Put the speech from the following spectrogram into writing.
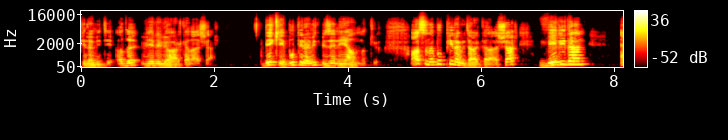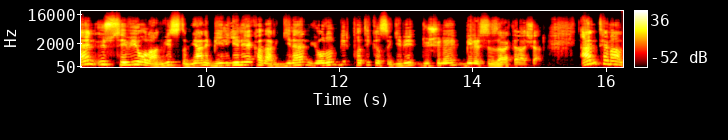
piramidi adı veriliyor arkadaşlar. Peki bu piramit bize neyi anlatıyor? Aslında bu piramit arkadaşlar veriden en üst seviye olan wisdom yani bilgeliğe kadar giden yolun bir patikası gibi düşünebilirsiniz arkadaşlar. En temel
